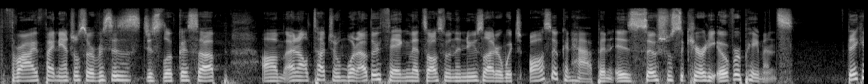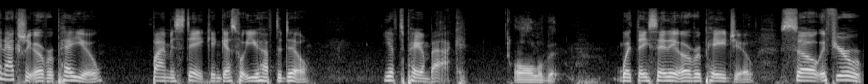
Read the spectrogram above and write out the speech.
Thrive Financial Services, just look us up. Um, and I'll touch on one other thing that's also in the newsletter, which also can happen, is Social Security overpayments. They can actually overpay you by mistake. And guess what you have to do? You have to pay them back. all of it. What they say they overpaid you. So if you're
